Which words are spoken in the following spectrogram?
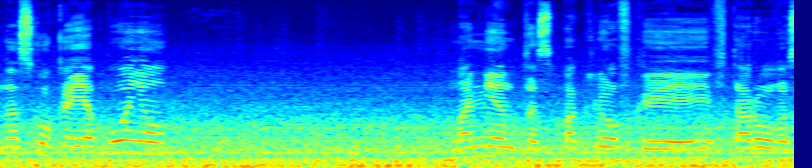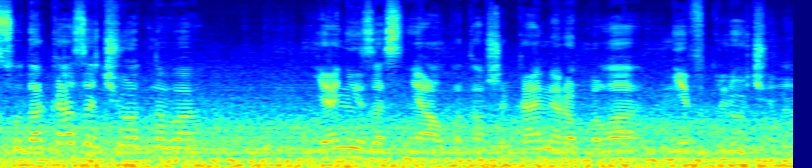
насколько я понял, момента с поклевкой второго судака зачетного я не заснял, потому что камера была не включена.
